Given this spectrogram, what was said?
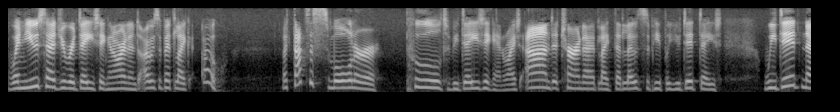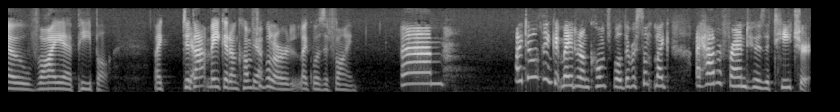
when you said you were dating in Ireland, I was a bit like, oh, like that's a smaller pool to be dating in, right? And it turned out like that loads of people you did date, we did know via people. Like, did Yeah. that make it uncomfortable or like was it fine? Um, I don't think it made it uncomfortable. There was some like I have a friend who's a teacher,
